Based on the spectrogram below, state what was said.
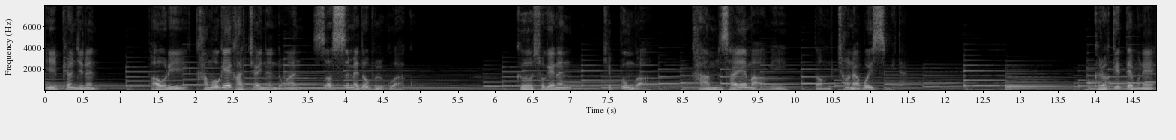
이 편지는 바울이 감옥에 갇혀 있는 동안 썼음에도 불구하고 그 속에는 기쁨과 감사의 마음이 넘쳐나고 있습니다. 그렇기 때문에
